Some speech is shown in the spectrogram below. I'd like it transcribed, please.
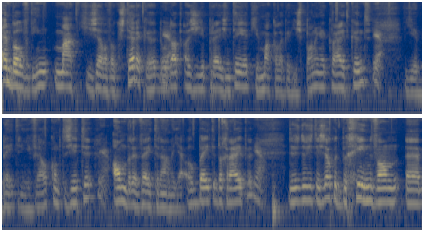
En bovendien maakt het jezelf ook sterker, doordat als je je presenteert, je makkelijker je spanningen kwijt kunt. Ja. Je beter in je vel komt te zitten. Ja. Andere veteranen jou ook beter begrijpen. Ja. Dus, dus het is ook het begin van ehm,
